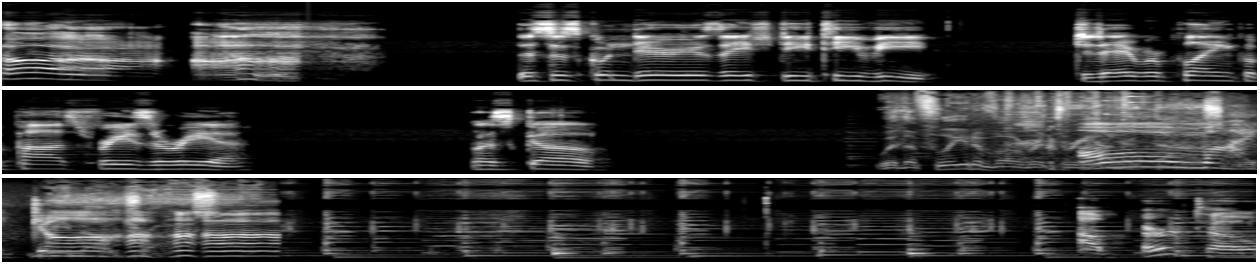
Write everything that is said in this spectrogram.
Ah, ah. This is Quindarius HD TV. Today we're playing Papa's Freezeria. Let's go. With a fleet of over 300,000, Oh my we god. Alberto.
